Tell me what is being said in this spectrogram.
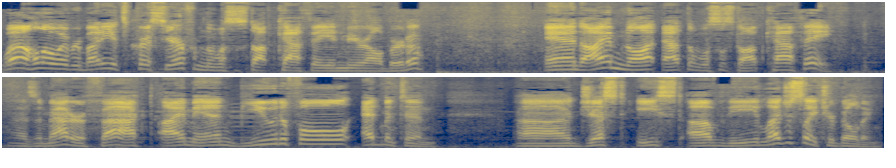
Well, hello everybody. It's Chris here from the Whistle Stop Cafe in Mirror, Alberta. And I am not at the Whistle Stop Cafe. As a matter of fact, I'm in beautiful Edmonton, uh, just east of the legislature building,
